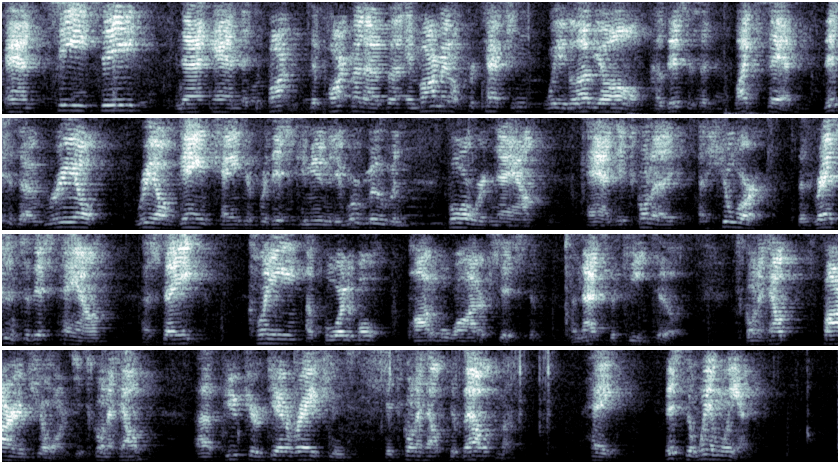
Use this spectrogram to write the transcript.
and CEC and, the- and the Department, Department of uh, Environmental Protection. We love you all, because this is a, like I said, this is a real, real game changer for this community. We're moving forward now, and it's gonna assure the residents of this town a safe, clean, affordable, potable water system. And that's the key to it. It's gonna help fire insurance, it's gonna help, uh, future generations, it's gonna help development. Hey, this is a win-win,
